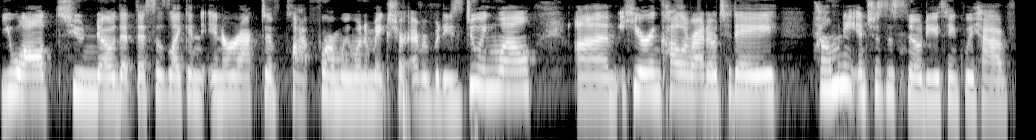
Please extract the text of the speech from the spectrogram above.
you all to know that this is like an interactive platform. We want to make sure everybody's doing well. Um. Here in Colorado today, how many inches of snow do you think we have?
